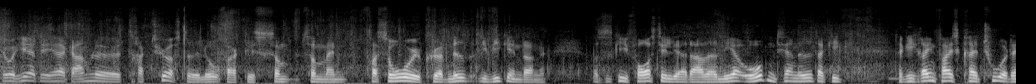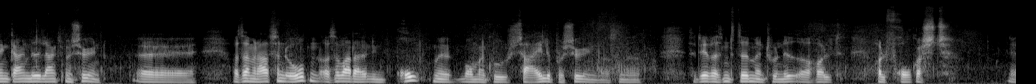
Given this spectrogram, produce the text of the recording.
Det var her, det her gamle traktørsted lå faktisk, som, som man fra Sorø kørte ned i weekenderne. Og så skal I forestille jer, at der har været mere åbent hernede. Der gik, der gik rent faktisk kreatur dengang ned langs med søen. Øh, og så har man haft sådan åbent, og så var der en bro, med, hvor man kunne sejle på søen og sådan noget. Så det var sådan et sted, man tog ned og holdt, holdt frokost. Øh,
